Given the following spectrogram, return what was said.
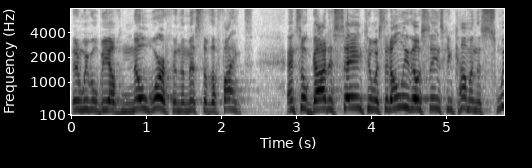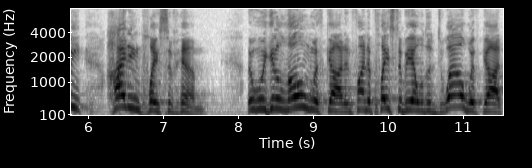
then we will be of no worth in the midst of the fight. And so God is saying to us that only those things can come in the sweet hiding place of Him. That when we get alone with God and find a place to be able to dwell with God,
